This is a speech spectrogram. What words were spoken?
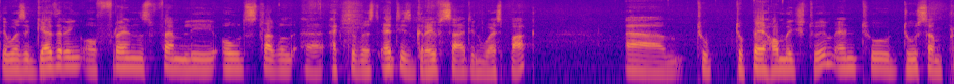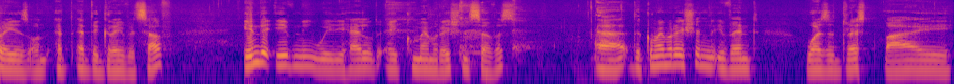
there was a gathering of friends, family, old struggle uh, activists at his gravesite in West Park um, to, to pay homage to him and to do some prayers on, at, at the grave itself. In the evening, we held a commemoration service. Uh, the commemoration event was addressed by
